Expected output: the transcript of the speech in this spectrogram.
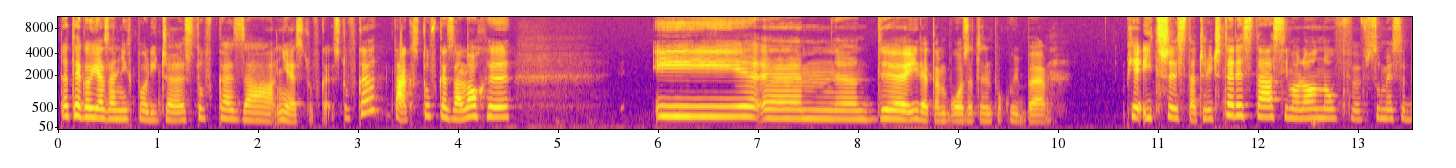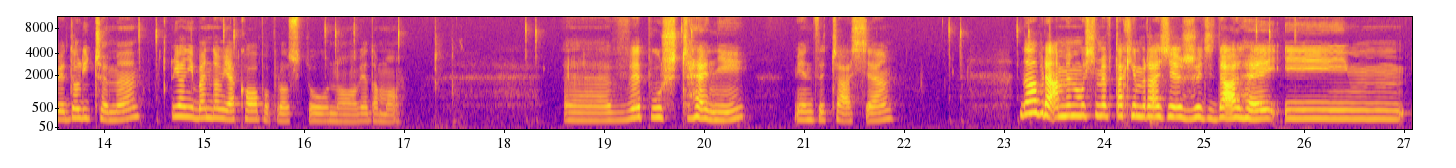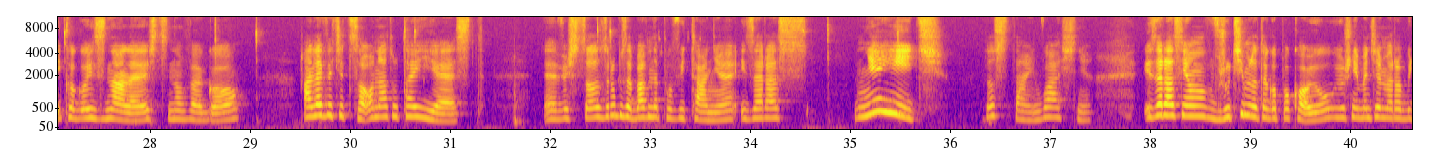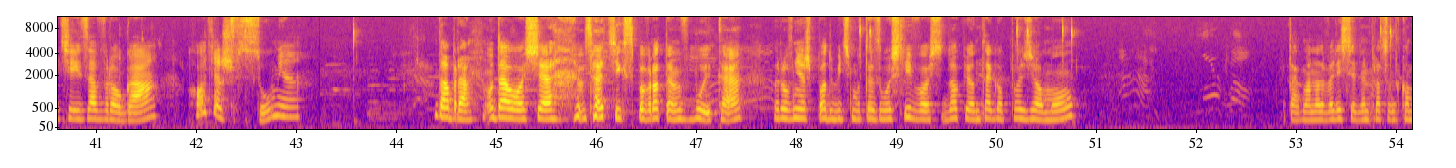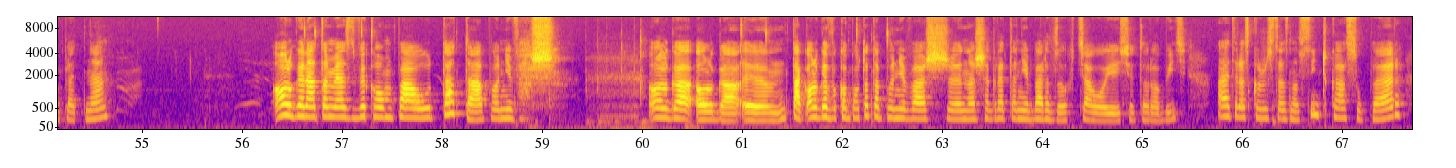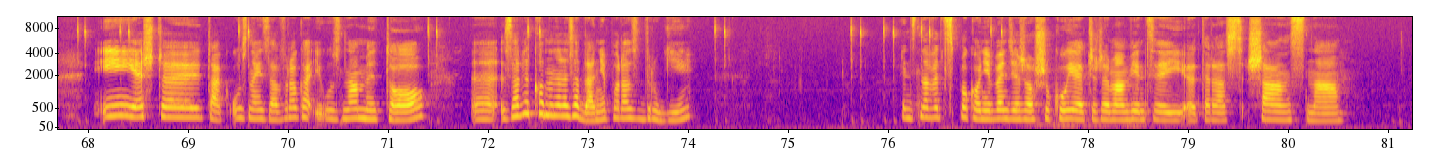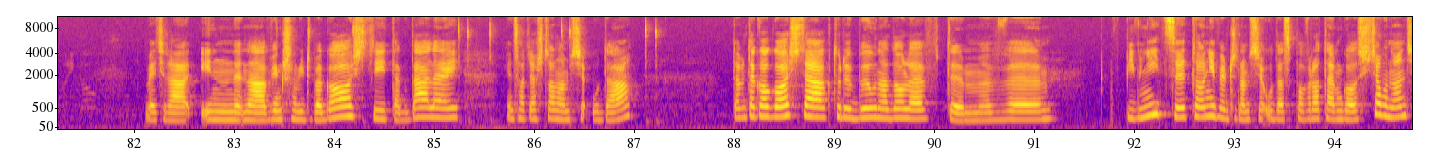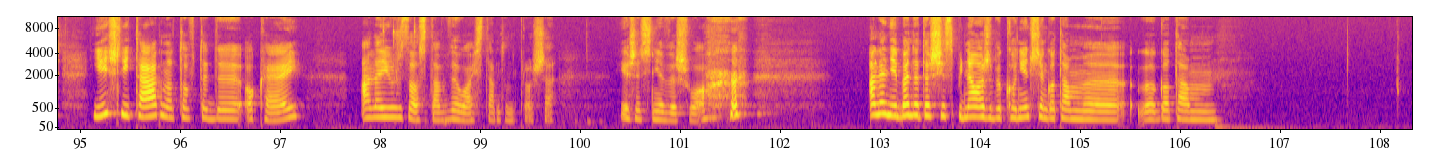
dlatego ja za nich policzę stówkę za... nie, stówkę, stówkę? Tak, stówkę za lochy. I em, d, ile tam było za ten pokój B? I 300, czyli 400 simolonów w sumie sobie doliczymy i oni będą jako po prostu, no wiadomo, e, wypuszczeni w międzyczasie. Dobra, a my musimy w takim razie żyć dalej i, i kogoś znaleźć nowego. Ale wiecie co, ona tutaj jest. E, Wiesz co, zrób zabawne powitanie i zaraz... Nie idź! Zostań, właśnie. I zaraz ją wrzucimy do tego pokoju. Już nie będziemy robić jej za wroga. Chociaż w sumie. Dobra, udało się wdać ich z powrotem w bójkę. Również podbić mu tę złośliwość do piątego poziomu. Tak, ma na 21% kompletne. Olgę natomiast wykąpał tata, ponieważ... Olga, Olga, tak, Olga wykąpał tata, ponieważ y, nasza Greta nie bardzo chciało jej się to robić, ale teraz korzysta z nocniczka, super. I jeszcze, tak, uznaj za wroga i uznamy to y, za wykonane zadanie po raz drugi. Więc nawet spoko, nie będzie, że oszukuję, czy że mam więcej y, teraz szans na, wiecie, na, inny, na większą liczbę gości i tak dalej, więc chociaż to nam się uda. Tamtego gościa, który był na dole w tym, w, w piwnicy, to nie wiem, czy nam się uda z powrotem go ściągnąć. Jeśli tak, no to wtedy ok. Ale już zostaw, wyłaź stamtąd proszę. Jeszcze ci nie wyszło. Ale nie będę też się spinała, żeby koniecznie go tam, e, go tam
